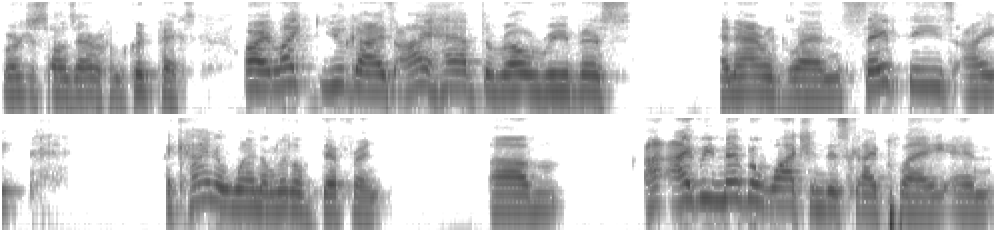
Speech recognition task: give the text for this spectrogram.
Burgess Owens, Erik, good picks. All right, like you guys, I have Darrelle Revis and Aaron Glenn. Safeties, I I kind of went a little different. Um, I, I remember watching this guy play, and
